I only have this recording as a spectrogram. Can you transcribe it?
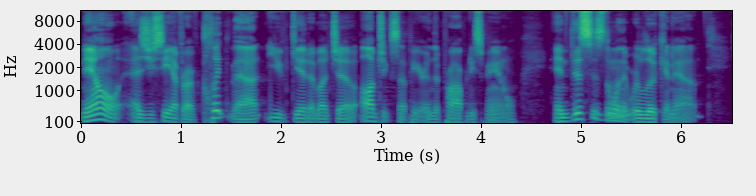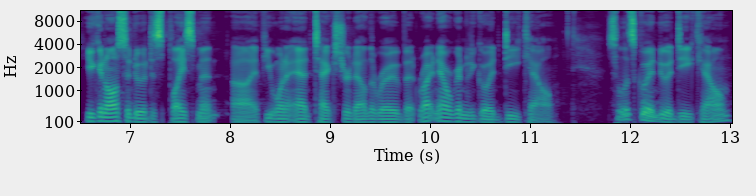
Now, as you see, after I've clicked that, you get a bunch of objects up here in the properties panel. And this is the one that we're looking at. You can also do a displacement uh, if you want to add texture down the road, but right now we're going to go a decal. So let's go ahead and do a decal.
